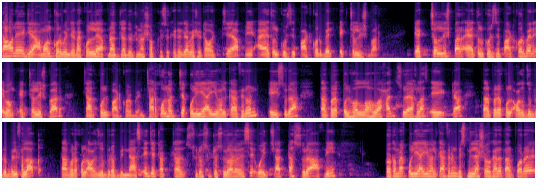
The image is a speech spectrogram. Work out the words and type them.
তাহলে যে আমল করবেন, যেটা করলে আপনার জাদুটুনা সব কিছু কেটে যাবে, সেটা হচ্ছে আপনি আয়াতুল কুরসি পাঠ করবেন একচল্লিশ বার। একচল্লিশ বার আয়াতুল কুরসি পাঠ করবেন এবং একচল্লিশ বার চারকুল পাঠ করবেন। চারকুল হচ্ছে কুলিয়া ইহাল কাফিরুন এই সুরা, তারপরে কুলহল্লাহ আহাদ সুরা এখলাস এইটা তারপরে, কুল আউজুব রব্বিল ফালাক তারপরে, কুল আউজুব রব্বিন নাস এই যে চারটা ছোটো ছোটো সুরা রয়েছে, ওই চারটা সুরা আপনি প্রথমে কুলিয়া ইহাল কাফিরুন, বিসমিল্লাহ সহকারে, তারপরে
